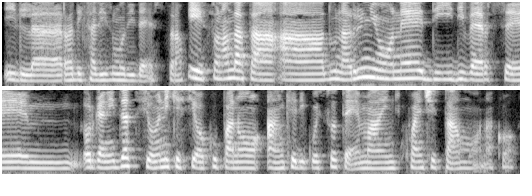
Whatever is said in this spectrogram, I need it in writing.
il radicalismo di destra e sono andata ad una riunione di diverse mh, organizzazioni che si occupano anche di questo tema in, qua in città a Monaco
